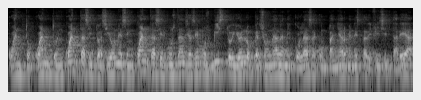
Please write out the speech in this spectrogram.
cuánto, cuánto, en cuántas situaciones, en cuántas circunstancias hemos visto yo en lo personal a Nicolás acompañarme en esta difícil tarea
